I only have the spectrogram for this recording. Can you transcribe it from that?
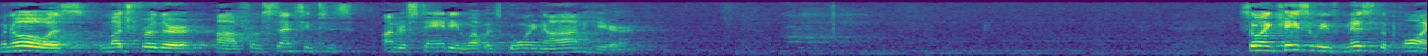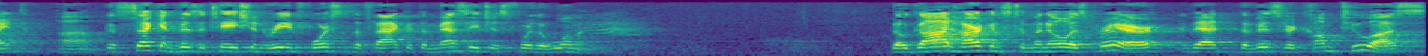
Manoah was much further uh, from sensing to understanding what was going on here. So, in case we've missed the point, uh, the second visitation reinforces the fact that the message is for the woman. Though God hearkens to Manoah's prayer that the visitor come to us,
